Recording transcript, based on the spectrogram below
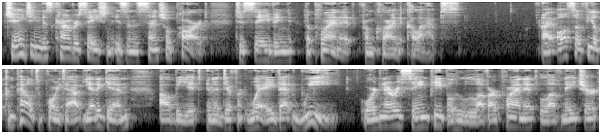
Changing this conversation is an essential part to saving the planet from climate collapse. I also feel compelled to point out yet again, albeit in a different way, that we Ordinary, sane people who love our planet, love nature,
